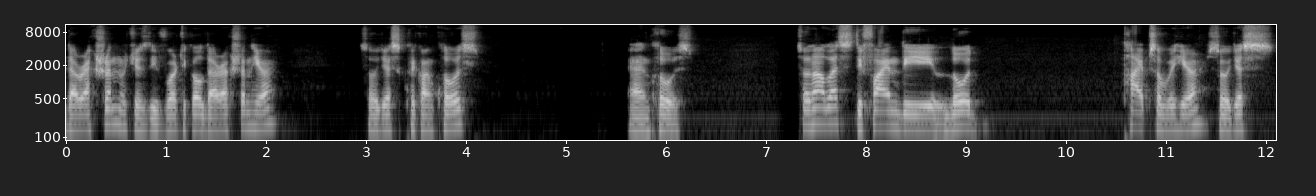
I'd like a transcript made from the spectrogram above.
direction, which is the vertical direction here. So just click on close and close. So now let's define the load types over here. So just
